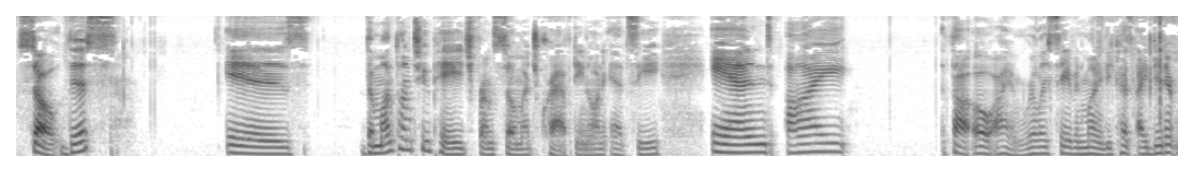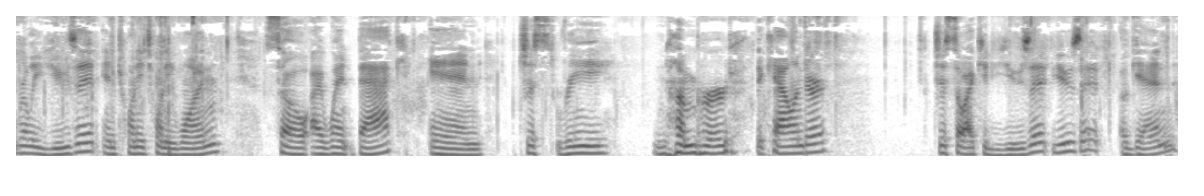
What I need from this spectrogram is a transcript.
So this is the month on two page from Sew Much Crafting on Etsy. And I thought, oh, I am really saving money because I didn't really use it in 2021. So I went back and just renumbered the calendar just so I could use it, use it again.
